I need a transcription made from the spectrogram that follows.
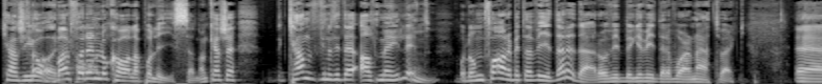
kanske jobbar för den lokala polisen. De kanske det kan finnas lite allt möjligt. Mm. Och de får arbeta vidare där och vi bygger vidare våra nätverk. Eh,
